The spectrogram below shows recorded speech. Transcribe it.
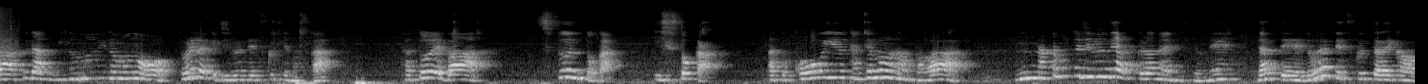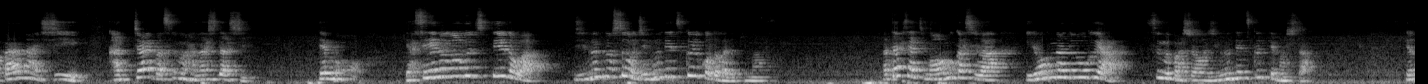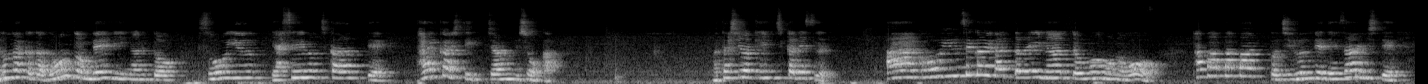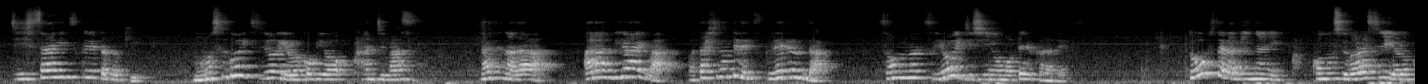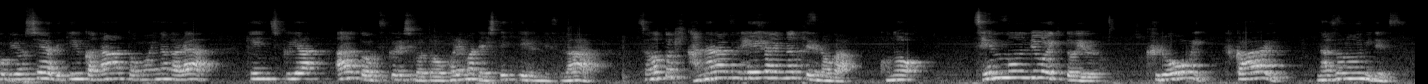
は普段身の回りのものをどれだけ自分で作ってますか？例えばスプーンとか椅子とかあとこういう建物なんかはうんなかなか自分では作らないですよね。だってどうやって作ったらいいかわからないし買っちゃえば済む話だし。でも野生の動物っていうのは自分の巣を自分で作ることができます。私たちも大昔はいろんな道具や住む場所を自分で作ってました。世の中がどんどん便利になるとそういう野生の力って退化していっちゃうんでしょうか？私は建築家です。ああこういう世界だったらいいなって思うものをパパパパッと自分でデザインして実際に作れた時ものすごい強い喜びを感じます。なぜならああ未来は私の手で作れるんだ。そんな強い自信を持てるからです。どうしたらみんなにこの素晴らしい喜びをシェアできるかなと思いながら建築やアートを作る仕事をこれまでしてきているんですがその時必ず弊害になっているのがこの専門領域という黒い深い謎の海です。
